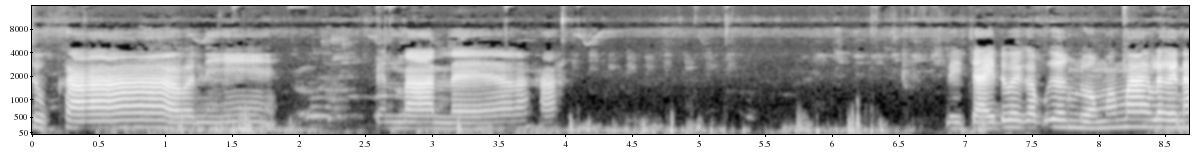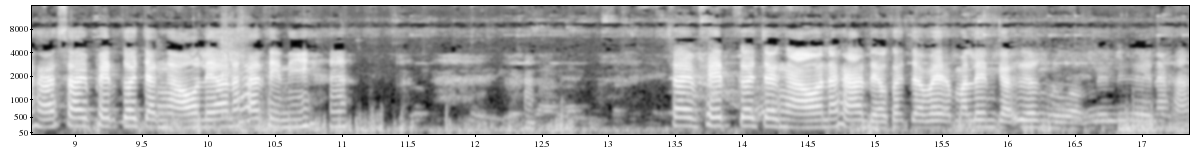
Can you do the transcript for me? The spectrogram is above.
สุขค่ะวันนี้ เป็นบ้านแล้วนะคะ ดีใจด้วยกับเอื้องหลวงมาก ๆ เลยนะคะสร้อยเพชรก็จะเหงาแล้วนะคะ ทีนี้สร้อยเพชรก็จะเหงานะคะ เดี๋ยวก็จะแวะมาเล่นกับเอื้องหลวงเรื่อย ๆ นะคะ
